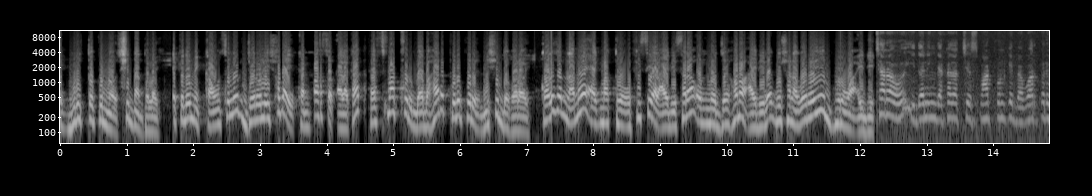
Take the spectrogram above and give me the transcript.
এক গুরুত্বপূর্ণ সিদ্ধান্ত লয়। একাডেমিক কাউন্সিলের জরুরি সবাই ক্যাম্পাস এলাকাত স্মার্টফোন ব্যবহার পুরোপুরি নিষিদ্ধ করা হয় কলেজের নামে একমাত্র অফিসিয়াল আইডি ছাড়া অন্য যে কোনো আইডিরা ঘোষণা করে ভুয়া আইডি ছাড়াও ইদানিং দেখা যাচ্ছে স্মার্টফোনকে ব্যবহার করে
